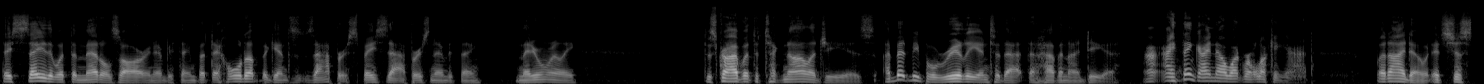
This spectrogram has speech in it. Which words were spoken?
they say that what the metals are and everything, but they hold up against zappers, space zappers, and everything, and they don't really describe what the technology is. I bet people really into that to have an idea. I, I think I know what we're looking at, but I don't. It's just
